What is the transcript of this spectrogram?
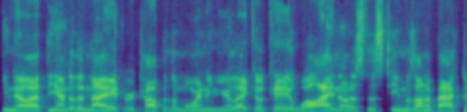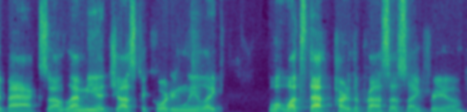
you know, at the end of the night or top of the morning, you're like, okay, well, I noticed this team is on a back to back. So let me adjust accordingly. Like, what, what's that part of the process like for you?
